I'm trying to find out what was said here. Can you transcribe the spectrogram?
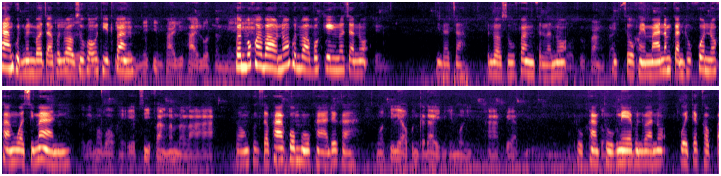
ทางผุนแมันบ่จ้ะเพิ่นเว้าสู่พระอุทิศฟังแม่พิมพ์ทายอยู่ท้ายรถนั่นแหม่เพิ่นบ่ค่อยเว้าเนาะเพิ่นเว้าบ่เก่งเนาะจ้ะเนาะเก่งนี่ล่ะจ้ะเพิ่นเว้าสู่ฟังซั่นละเนาะว้สู่ฟังกันให้โชคให้มานํกันทุกคนเนาะค่ะงวดสิมานี่ก็เลยมาบอกให้ FC ฟังน้ำนั่นล่ะ2พฤษภาคม65เด้อค่ะ งวดที่แล้วเพิ่นก็ได้นี่เห็นบ่นี่58นี่ถูกคักถูกแน่เพิ่นว่าเนาะป่วยจะเข้าไป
